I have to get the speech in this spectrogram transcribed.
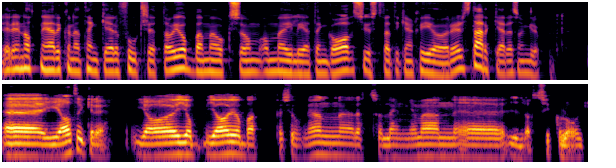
Är det något ni hade kunnat tänka er att fortsätta att jobba med också om, om möjligheten gavs just för att det kanske gör er starkare som grupp? Eh, jag tycker det. Jag, jobb, jag har jobbat personligen eh, rätt så länge med en eh, idrottspsykolog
